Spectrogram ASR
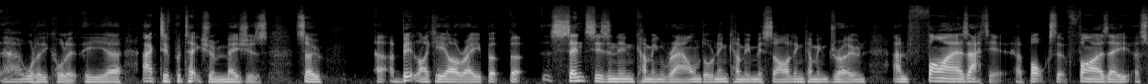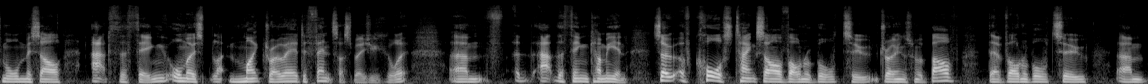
uh, what do they call it? The uh, active protection measures. So a bit like ERA, but but senses an incoming round or an incoming missile, incoming drone, and fires at it. A box that fires a, a small missile at the thing, almost like micro air defense, I suppose you could call it, um, at the thing coming in. So of course, tanks are vulnerable to drones from above. They're vulnerable to um,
